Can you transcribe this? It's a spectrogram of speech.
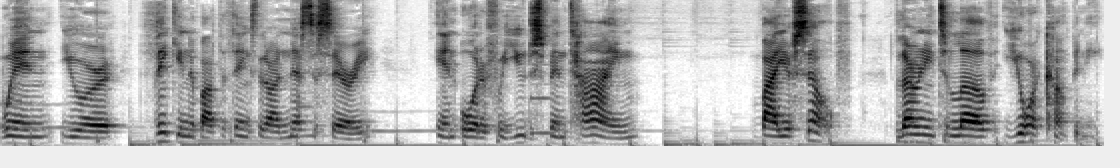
when you're thinking about the things that are necessary in order for you to spend time by yourself, learning to love your company,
